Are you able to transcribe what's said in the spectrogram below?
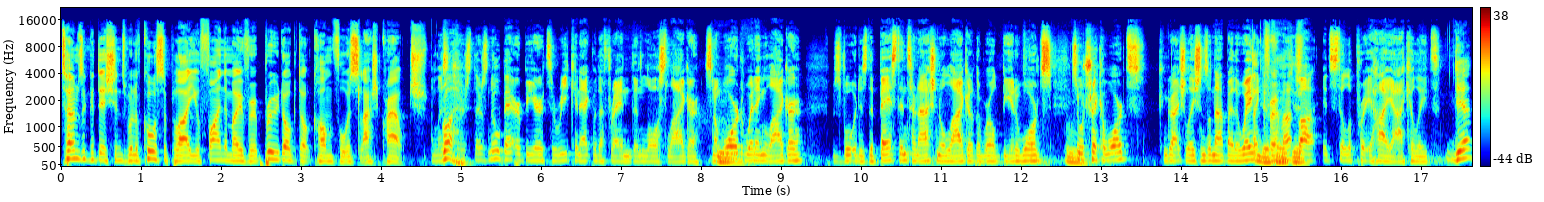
Terms and conditions will, of course, apply. You'll find them over at brewdog.com forward slash crouch. And listen, Right. there's, there's no better beer to reconnect with a friend than Lost Lager. It's an Hmm. award winning lager. It was voted as the best international lager at the World Beer Awards. It's no trick awards. Congratulations on that, by the way. Thank you very much. But it's still a pretty high accolade. Yeah,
